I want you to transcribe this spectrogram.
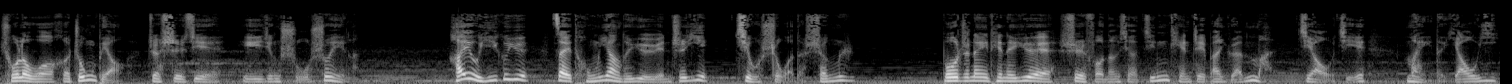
除了我和钟表，这世界已经熟睡了。还有一个月，在同样的月圆之夜，就是我的生日。不知那天的月是否能像今天这般圆满、皎洁、美的妖异。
